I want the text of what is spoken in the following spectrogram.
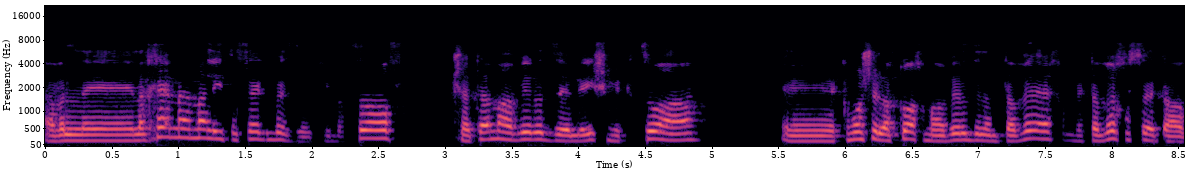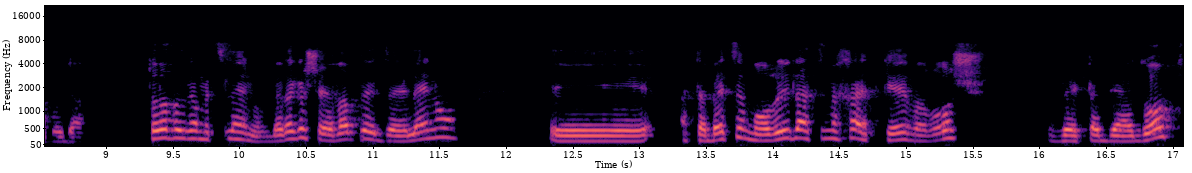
אבל uh, לכם אין מה להתעסק בזה, כי בסוף, כשאתה מעביר את זה לאיש מקצוע, uh, כמו שלקוח מעביר את זה למתווך, מתווך עושה את העבודה. אותו דבר גם אצלנו, ברגע שהעברת את זה אלינו, uh, אתה בעצם מוריד לעצמך את כאב הראש ואת הדאגות,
